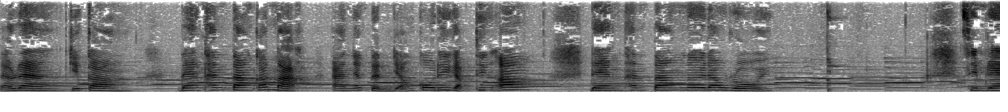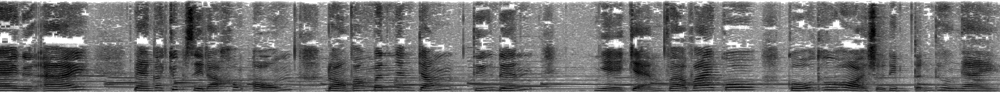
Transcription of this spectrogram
bảo rằng chỉ còn đang Thanh Tân có mặt, anh nhất định dẫn cô đi gặp Thiên Ân. Đang Thanh Tân nơi đâu rồi? Xem ra người Ái đang có chút gì đó không ổn. Đoàn Văn Minh nhanh chóng tiến đến, nhẹ chạm vào vai cô, cố thu hồi sự điềm tĩnh thường ngày.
